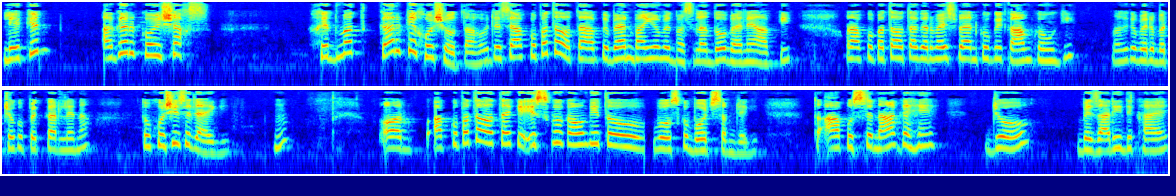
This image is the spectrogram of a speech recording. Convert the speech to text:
لیکن اگر کوئی شخص خدمت کر کے خوش ہوتا ہو۔ جیسے آپ کو پتا ہوتا ہے، آپ کے بہن بھائیوں میں مثلاً دو بہنیں آپ کی، اور آپ کو پتا ہوتا ہے اگر میں اس بہن کو کوئی کام کہوں گی مطلب کہ میرے بچوں کو پک کر لینا، تو خوشی سے جائے گی۔ ہوں اور آپ کو پتا ہوتا ہے کہ اس کو کہوں گی تو وہ اس کو بوجھ سمجھے گی۔ تو آپ اس سے نہ کہیں جو بیزاری دکھائے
